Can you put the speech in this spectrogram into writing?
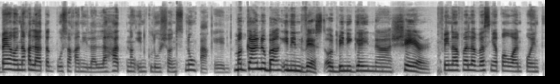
pero nakalatag po sa kanila lahat ng inclusions nung package. Magkano ba ang ininvest o binigay na share? Pinapalabas niya po 1.8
